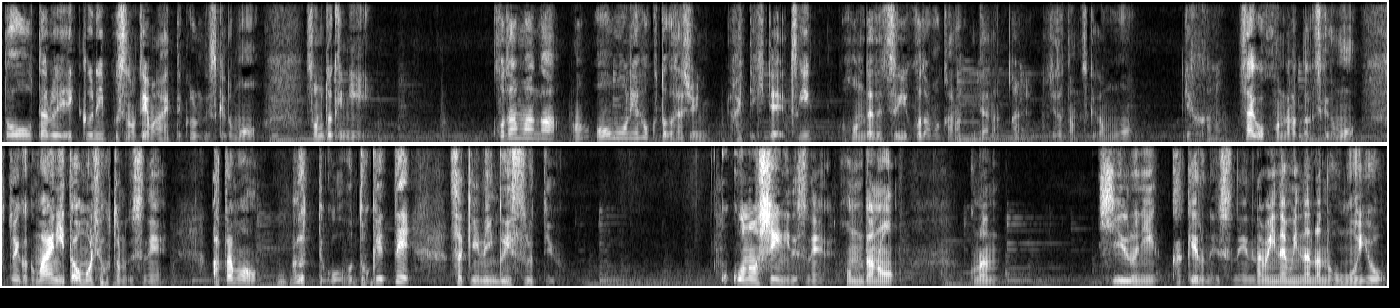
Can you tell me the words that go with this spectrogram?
トータルエクリプスのテーマが入ってくるんですけども、その時に、児玉が、ん？大森北斗が最初に入ってきて、次、本田で次児玉かなみたいな感じだったんですけども、逆かな？最後ホンダだったんですけども、とにかく前にいた大森北斗のですね、頭をグッてこうどけて先にリングインするっていう。ここのシーンにですね、ホンダの、この、ヒールにかけるですね、並々ならぬ思いを、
